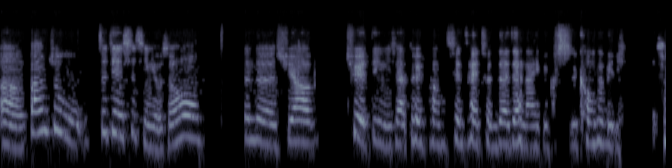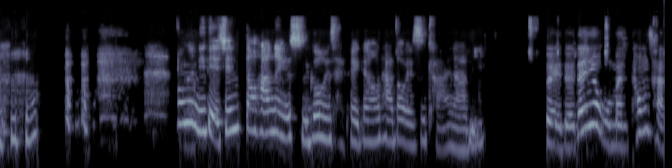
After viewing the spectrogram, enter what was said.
嗯，帮助这件事情有时候真的需要确定一下对方现在存在在哪一个时空里。但是你得先到他那个时空，你才可以看到他到底是卡在哪里。对对，但因为我们通常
